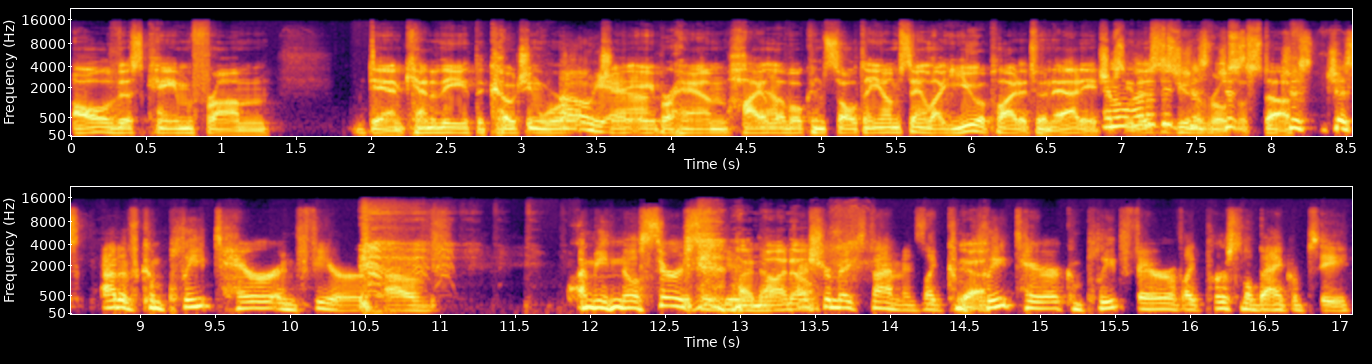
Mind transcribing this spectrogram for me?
all of this came from Dan Kennedy, the coaching world, Oh, Jay yeah. Abraham, high Yeah. level consulting. You know what I'm saying? Like you applied it to an ad agency. This is just, universal just, stuff. just just out of complete terror and fear of I mean, no, seriously, dude. I know, I know. Pressure makes diamonds. Like Yeah. complete terror, complete fear of like personal bankruptcy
